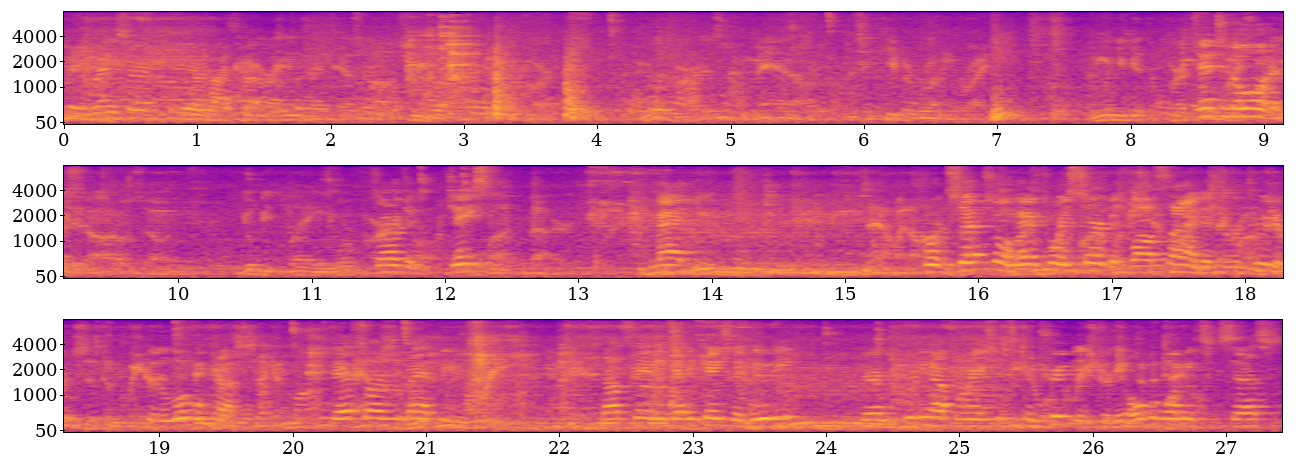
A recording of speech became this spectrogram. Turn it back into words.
Okay, you ready, sir? man up. Keep it running right. And when you get the parts Attention to orders. Sergeant Jason. Matthews. For exceptional meritorious service while assigned as a recruiter to the Louisville Company. Staff Sergeant Matthews. Outstanding dedication to duty during recruiting operations contributed to the overwhelming success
